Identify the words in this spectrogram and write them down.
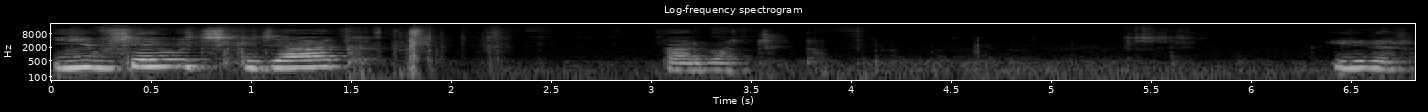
İyi bir şey mi çıkacak? Berbat çıktı. İyidir.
